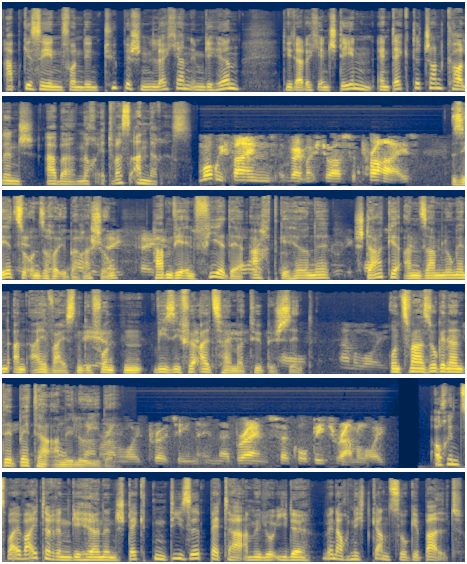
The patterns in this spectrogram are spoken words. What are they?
Abgesehen von den typischen Löchern im Gehirn, die dadurch entstehen, entdeckte John Collins aber noch etwas anderes. Sehr zu unserer Überraschung haben wir in vier der acht Gehirne starke Ansammlungen an Eiweißen gefunden, wie sie für Alzheimer typisch sind. Und zwar sogenannte Beta-Amyloide. Auch in zwei weiteren Gehirnen steckten diese Beta-Amyloide, wenn auch nicht ganz so geballt.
